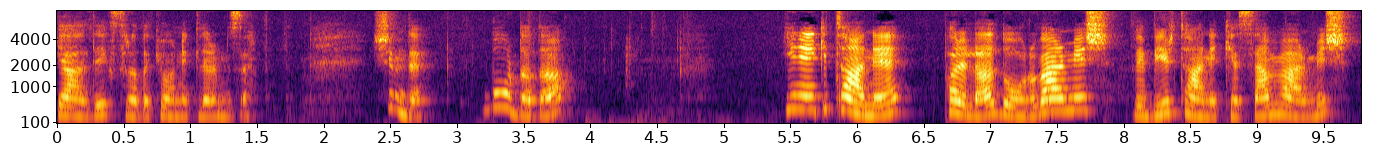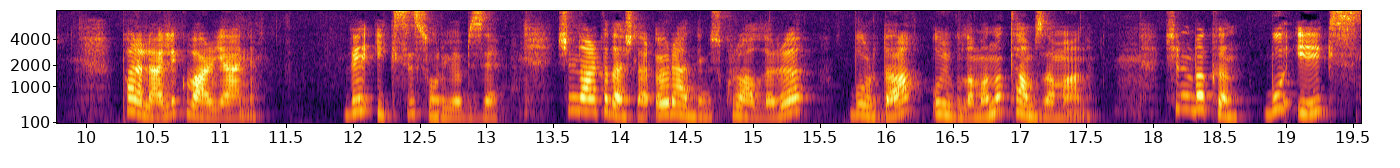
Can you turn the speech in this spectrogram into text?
Geldik sıradaki örneklerimize. Şimdi burada da yine iki tane paralel doğru vermiş ve bir tane kesen vermiş. Paralellik var yani. Ve x'i soruyor bize. Şimdi arkadaşlar öğrendiğimiz kuralları burada uygulamanın tam zamanı. Şimdi bakın bu x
